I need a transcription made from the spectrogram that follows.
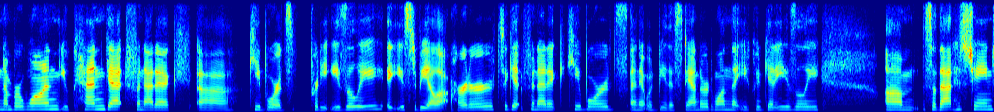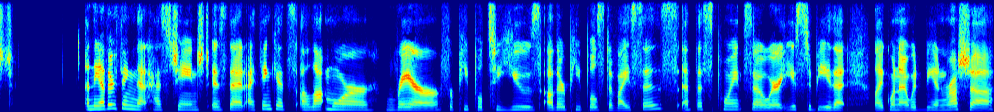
number one, you can get phonetic uh, keyboards pretty easily. It used to be a lot harder to get phonetic keyboards, and it would be the standard one that you could get easily. Um, so that has changed. And the other thing that has changed is that I think it's a lot more rare for people to use other people's devices at this point. So where it used to be that like when I would be in Russia,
